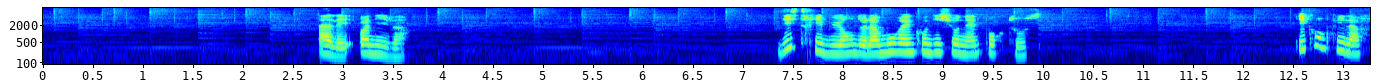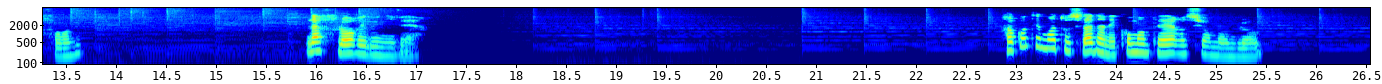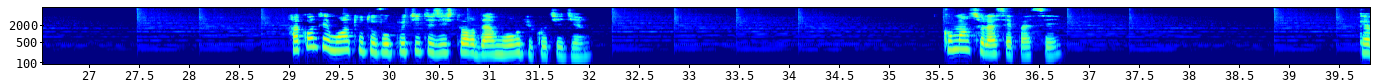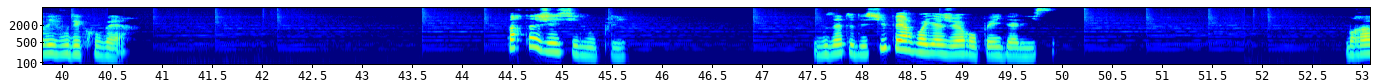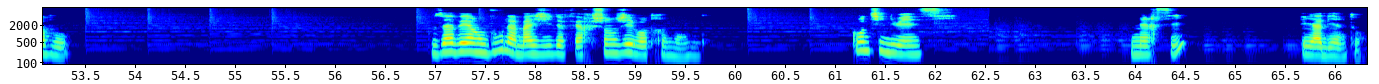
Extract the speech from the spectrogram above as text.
Allez, on y va. Distribuons de l'amour inconditionnel pour tous, y compris la faune, la flore et l'univers. Racontez-moi tout cela dans les commentaires sur mon blog. Racontez-moi toutes vos petites histoires d'amour du quotidien. Comment cela s'est passé? Qu'avez-vous découvert? Partagez s'il vous plaît. Vous êtes des super voyageurs au pays d'Alice. Bravo. Vous avez en vous la magie de faire changer votre monde. Continuez ainsi. Merci et à bientôt.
